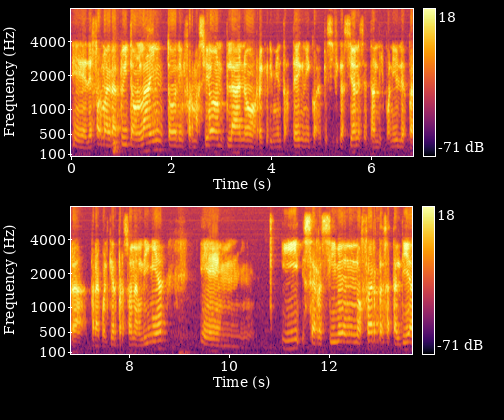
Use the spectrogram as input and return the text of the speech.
eh, de forma gratuita online. Toda la información, planos, requerimientos técnicos, especificaciones están disponibles para, cualquier persona en línea. Em, y se reciben ofertas hasta el día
